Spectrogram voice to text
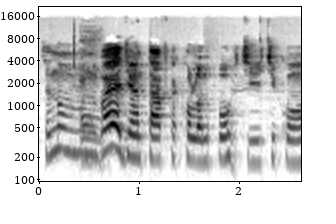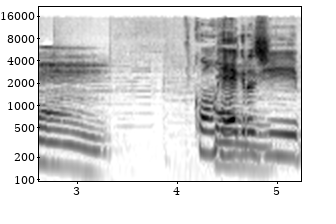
Você não, é. não vai adiantar ficar colando portite com. Com, com regras de,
